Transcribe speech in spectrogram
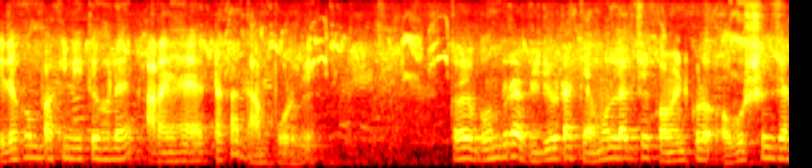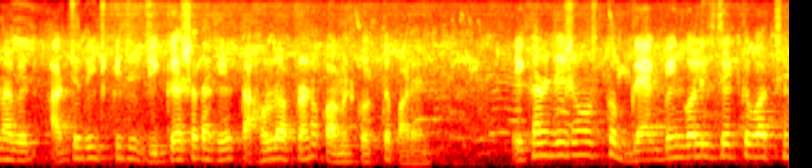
এরকম পাখি নিতে হলে আড়াই হাজার টাকা দাম পড়বে। তবে বন্ধুরা, ভিডিওটা কেমন লাগছে কমেন্ট করে অবশ্যই জানাবেন। আর যদি কিছু জিজ্ঞাসা থাকে, তাহলেও আপনারা কমেন্ট করতে পারেন। এখানে যে সমস্ত ব্ল্যাক বেঙ্গলিস দেখতে পাচ্ছেন,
